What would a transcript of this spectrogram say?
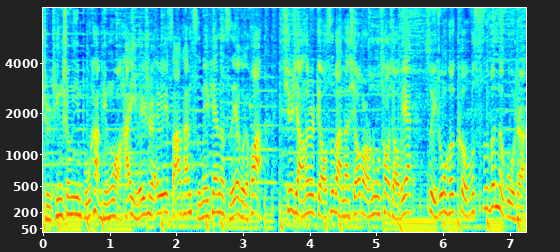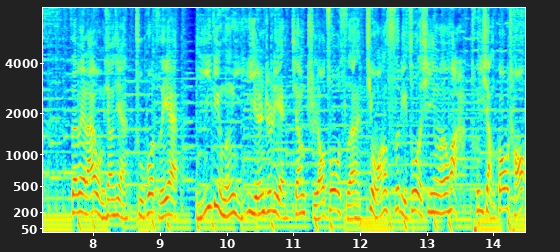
只听声音不看屏幕，还以为是 AV 杂谈姊妹篇的子夜鬼话，其实讲的是屌丝版的小宝怒操小编，最终和客服私奔的故事。在未来，我们相信主播子夜一定能以一人之力，将只要作不死就往死里作的新型文化推向高潮。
